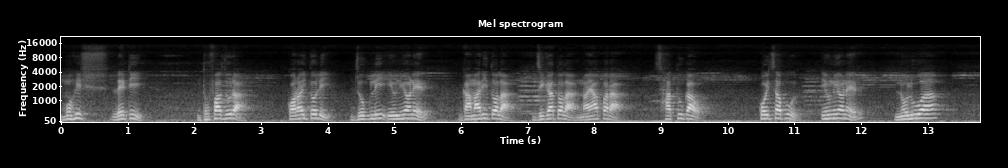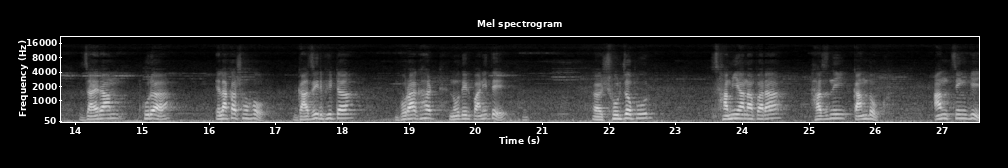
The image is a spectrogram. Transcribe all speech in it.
মহিষলেটি ধোফাজুরা করাইতলি, জুগলি ইউনিয়নের গামারিতলা, জিগাতলা, নয়াপাড়া, ছাতুগাঁও কৈসাপুর ইউনিয়নের নলুয়া জায়রামকুড়া এলাকাসহ গাজীর ভিটা বোরাঘাট নদীর পানিতে সূর্যপুর ছামিয়ানাপাড়া হাজনি, কান্দক, আনচিঙ্গি,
